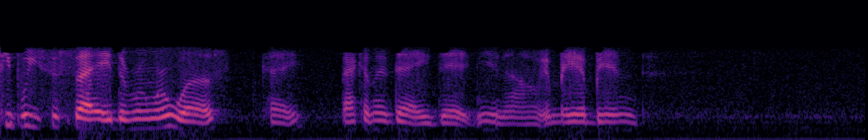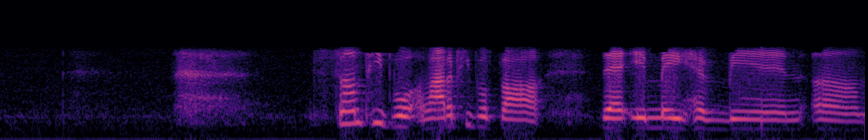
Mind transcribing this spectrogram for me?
People used to say the rumor was, okay, back in the day that you know it may have been. Some people, a lot of people thought that it may have been. um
